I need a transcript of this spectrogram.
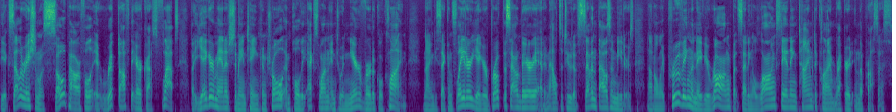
The acceleration was so powerful it ripped off the aircraft's flaps, but Yeager managed to maintain control and pull the X 1 into a near vertical climb. 90 seconds later, Yeager broke the sound barrier at an altitude of 7,000 meters, not only proving the Navy wrong, but setting a long standing time to climb record in the process.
